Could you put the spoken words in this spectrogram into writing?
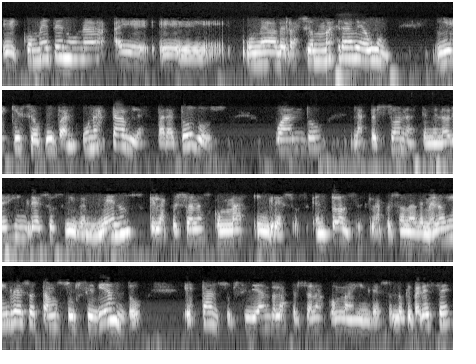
eh, cometen una, eh, eh, una aberración más grave aún, y es que se ocupan unas tablas para todos cuando las personas de menores ingresos viven menos que las personas con más ingresos. Entonces, las personas de menos ingresos estamos subsidiando, están subsidiando a las personas con más ingresos, lo que parece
